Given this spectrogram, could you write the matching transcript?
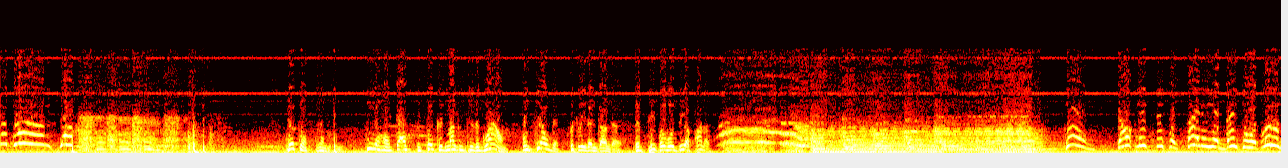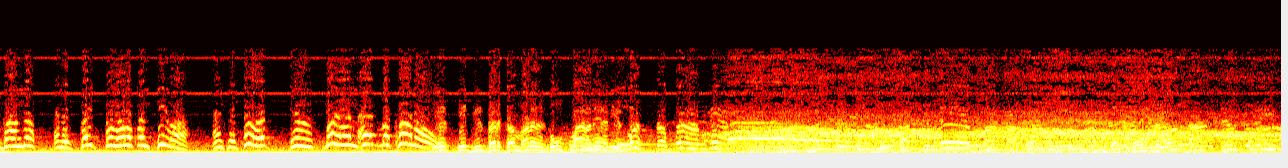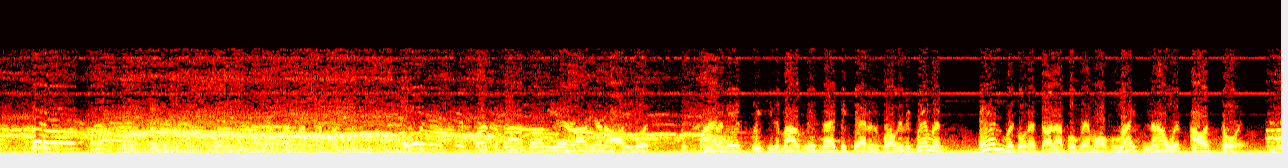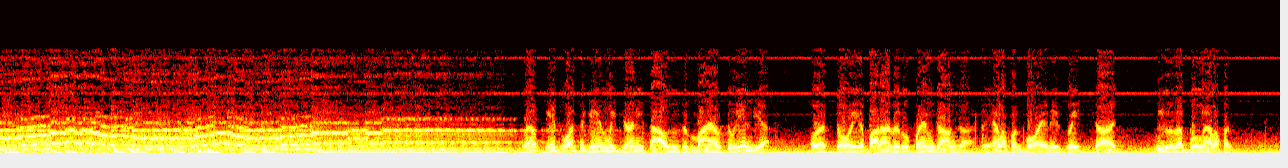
the bronze jump! Look, Excellency. Peter has dashed the sacred monkey to the ground and killed it. Quickly then, Ganga. The people will be upon us. Kids, don't miss this exciting adventure with little Ganga and his great bull elephant Tila. And to tell it, here is Smiling Ed McConnell. Yes, kid, you'd better come running and go smiling in and you bust the brown gap. You got to get my goddamn. But there's only one time chance to leave. Good Buster. Oh, yes, kid, Buster Brown's on the air out here in Hollywood. With Smiling Ed, Squeaky the Mouse, Midnight the Cat, and Froggy the Gremlin. And we're going to start our program off right now with our story. Well, kids, once again we journey thousands of miles to India for a story about our little friend Ganga, the elephant boy and his great charge, Tila the bull elephant.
